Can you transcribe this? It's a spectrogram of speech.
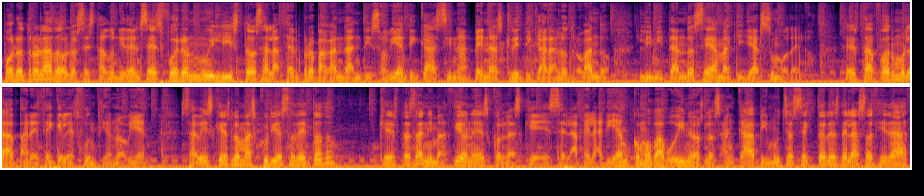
Por otro lado, los estadounidenses fueron muy listos al hacer propaganda antisoviética sin apenas criticar al otro bando, limitándose a maquillar su modelo. Esta fórmula parece que les funcionó bien. ¿Sabéis qué es lo más curioso de todo? Que estas animaciones con las que se la pelarían como babuinos los ANCAP y muchos sectores de la sociedad,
